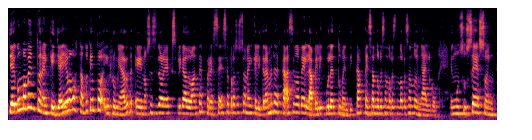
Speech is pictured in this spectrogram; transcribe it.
llega un momento en el que ya llevamos tanto tiempo y rumiar, eh, no sé si te lo había explicado antes, pero ese, ese proceso en el que literalmente estás haciéndote la película en tu mente, estás pensando, pensando, pensando, pensando en algo, en un suceso, en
